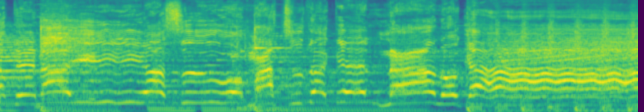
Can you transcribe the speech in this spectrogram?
果てない明日を待つだけなのか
